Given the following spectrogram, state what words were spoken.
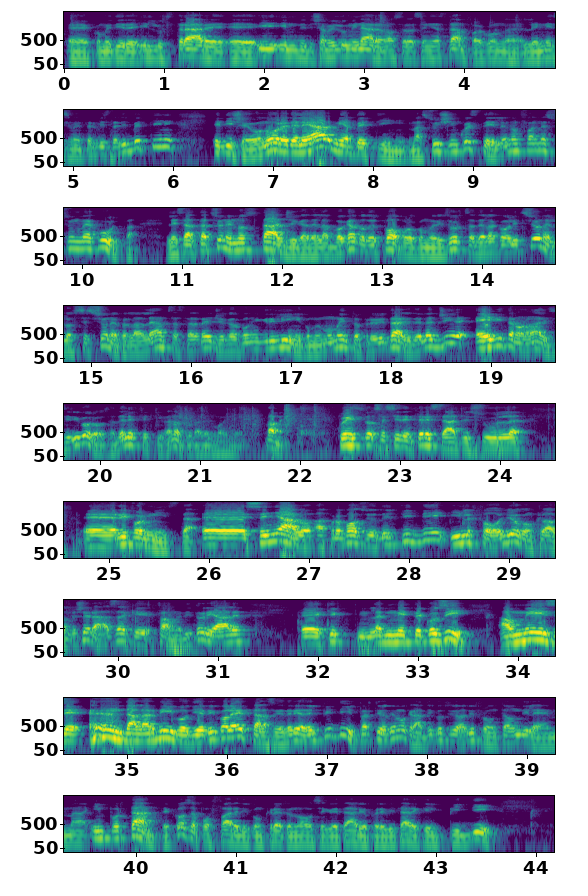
eh, come dire, illustrare, eh, in, diciamo, illuminare la nostra rassegna stampa con l'ennesima intervista di Bettini e dice onore delle armi a Bettini, ma sui 5 Stelle non fa nessuna colpa. L'esaltazione nostalgica dell'avvocato del popolo come risorsa della coalizione e l'ossessione per l'alleanza strategica con i grillini come momento prioritario dell'agire evitano un'analisi rigorosa dell'effettiva natura del movimento. Vabbè, questo se siete interessati sul eh, riformista. Eh, segnalo a proposito del PD il foglio con Claudio Cerasa che fa un editoriale eh, che la mette così. A un mese dall'arrivo di Enrico Letta alla segreteria del PD, il Partito Democratico si trova di fronte a un dilemma importante. Cosa può fare di concreto il nuovo segretario per evitare che il PD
